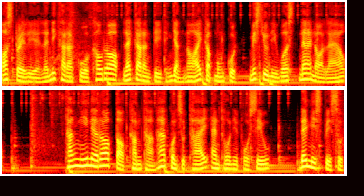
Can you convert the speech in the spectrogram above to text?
ออสเตรเลียและนิคารากัวเข้ารอบและการันตีถึงอย่างน้อยกับมงกุฎ Miss Universe แน่นอนแล้ว ทั้งนี้ในรอบตอบคำถาม 5 คนสุดท้ายแอนโทนีโพซิลได้มีสปีดสุด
